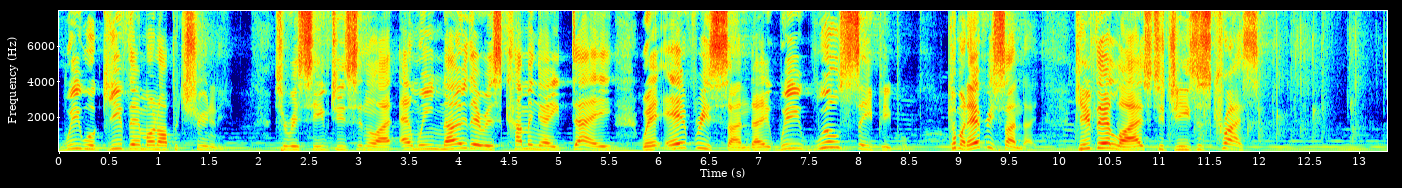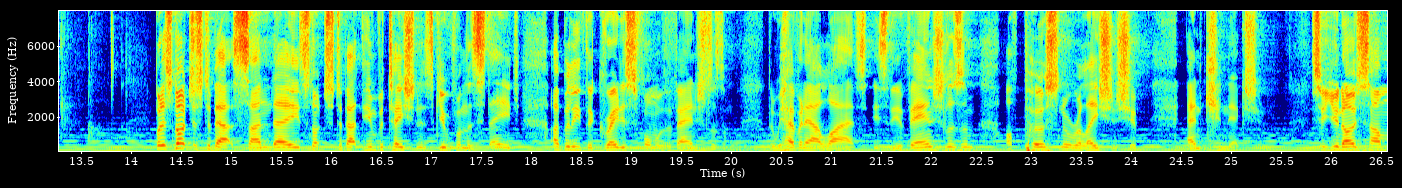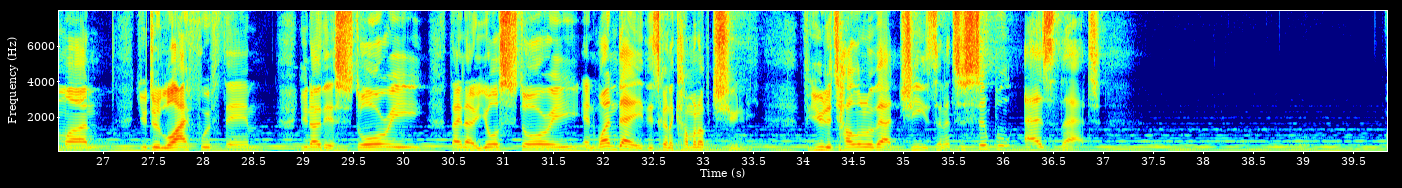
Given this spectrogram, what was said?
we will give them an opportunity to receive Jesus in the light, And we know there is coming a day where every Sunday we will see people, come on, every Sunday, give their lives to Jesus Christ. But it's not just about Sunday, it's not just about the invitation that's given from the stage. I believe the greatest form of evangelism that we have in our lives is the evangelism of personal relationship and connection. So you know someone, you do life with them, you know their story, they know your story, and one day there's going to come an opportunity for you to tell them about Jesus. And it's as simple as that.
